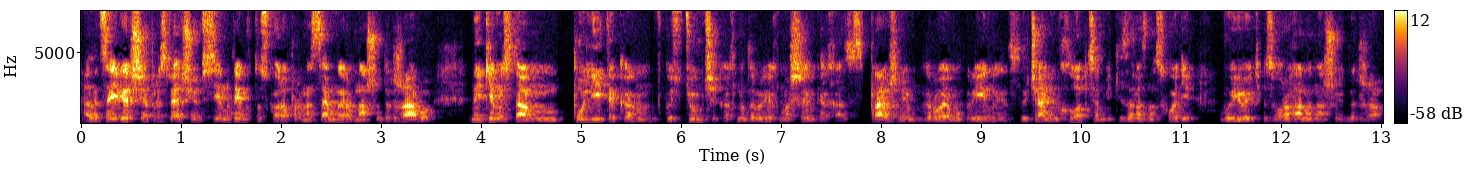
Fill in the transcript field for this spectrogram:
Але цей вірш я присвячую всім тим, хто скоро принесе мир в нашу державу, не якимось там політикам в костюмчиках на дорогих машинках, а справжнім героям України, звичайним хлопцям, які зараз на сході воюють з ворогами нашої держави.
